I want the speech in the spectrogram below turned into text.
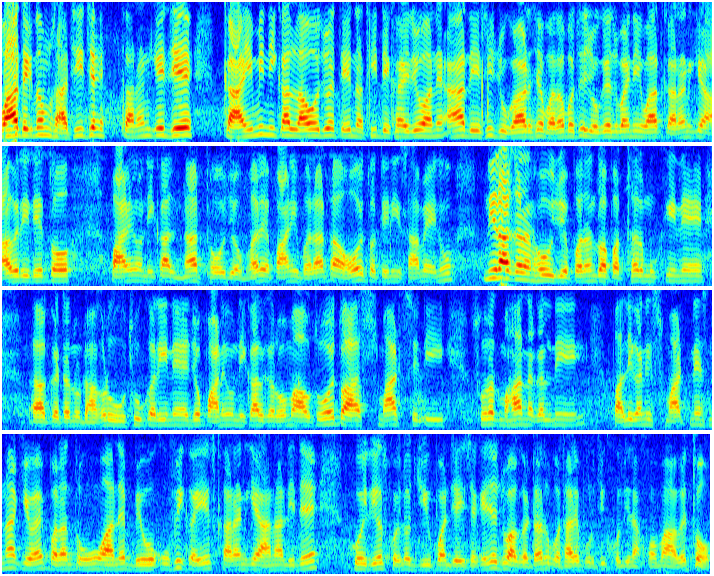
વાત એકદમ સાચી છે. કારણ કે જે કાયમી નિકાલ લાવવો જોઈએ તે નથી દેખાઈ રહ્યો અને આ દેશી જુગાડ છે. બરાબર છે યોગેશભાઈની વાત. કારણ કે આવી રીતે તો પાણીનો નિકાલ ના થવો જોઈએ. ભલે પાણી ભરાતા હોય તો તેની સામે એનું નિરાકરણ હોવું જોઈએ. પરંતુ આ પથ્થર મૂકીને ગટરનું ઢાંકણું ઊંચું કરીને જો પાણીનો નિકાલ કરવામાં આવતો હોય તો આ સ્માર્ટ સિટી સુરત મહાનગરની પાલિકાની સ્માર્ટનેસ ના કહેવાય, પરંતુ હું આને બેવકૂફી કહીશ, કારણ કે આના લીધે કોઈ દિવસ કોઈનો જીવ પણ જઈ શકે છે જો આ ગટર વધારે પૂરતી ખોલી નાખવામાં આવે તો.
